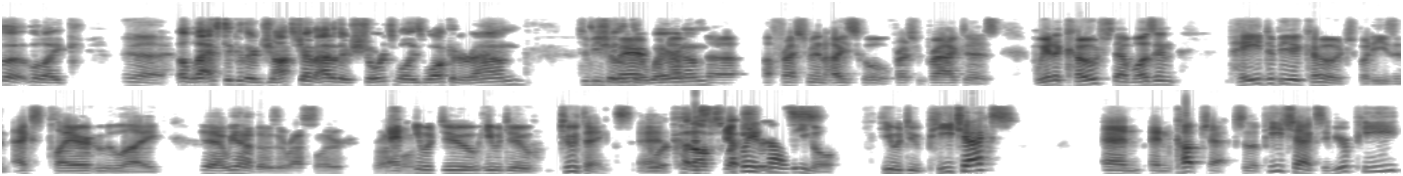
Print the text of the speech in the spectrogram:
the the like Yeah. elastic of their jock strap out of their shorts while he's walking around. To be fair, they're when I wearing was, uh, a freshman in high school, freshman practice, we had a coach that wasn't paid to be a coach, but he's an ex-player who like, Yeah, we had those at wrestler. Wrestling. and he would do he would do two things. They And were cut off definitely not legal. He would do P checks and and cup checks. So the P checks, if your P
